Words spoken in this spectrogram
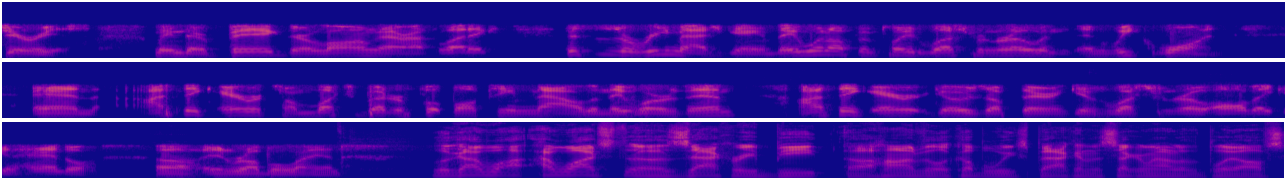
serious. I mean, they're big, they're long, they're athletic. This is a rematch game. They went up and played West Monroe in, in week one. And I think Ehret's a much better football team now than they were then. I think Ehret goes up there and gives West Monroe all they can handle uh, in Rubble Land. Look, I, wa- I watched uh, Zachary beat uh, Hahnville a couple weeks back in the second round of the playoffs,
